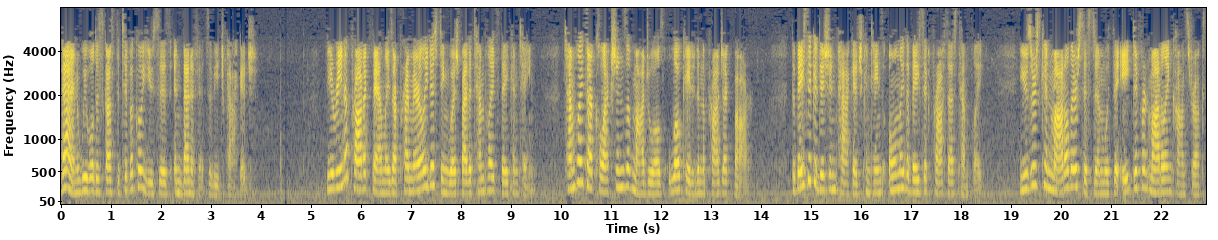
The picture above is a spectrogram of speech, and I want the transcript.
Then, we will discuss the typical uses and benefits of each package. The ARENA product families are primarily distinguished by the templates they contain. Templates are collections of modules located in the project bar. The Basic Edition package contains only the basic process template. Users can model their system with the eight different modeling constructs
